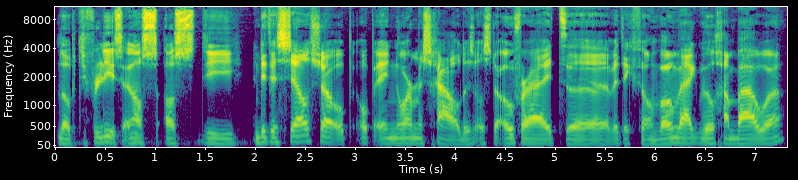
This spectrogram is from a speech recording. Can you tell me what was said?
loopt je verlies. En als, als die... En dit is zelfs zo op, op enorme schaal. Dus als de overheid, eh, weet ik veel, een woonwijk wil gaan bouwen...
